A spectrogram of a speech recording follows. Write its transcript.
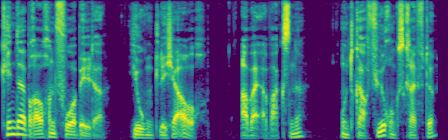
Kinder brauchen Vorbilder, Jugendliche auch. Aber Erwachsene und gar Führungskräfte?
